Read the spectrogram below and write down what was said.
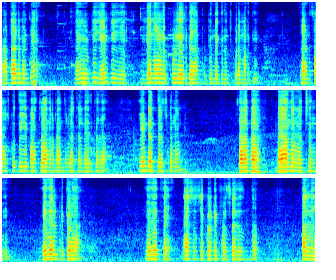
మాట్లాడమంటే ఏంటి? విజయనగరంలో ఎప్పుడు లేదు కదా? పుట్టిన దగ్గర నుంచి కూడా మనకి ఇలాంటి సంస్కృతి మన స్వాతంత్ర ప్రాంతంలో ఎక్కడ లేదు కదా? ఏంటని తెలుసుకున్నాం. చాలా భయ భయాందోళన వచ్చింది. ఏదైనప్పటికీ కూడా ఏదైతే నేషనల్ సెక్యూరిటీ ఫోర్స్ ఏదైతే ఉందో వాళ్ళని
